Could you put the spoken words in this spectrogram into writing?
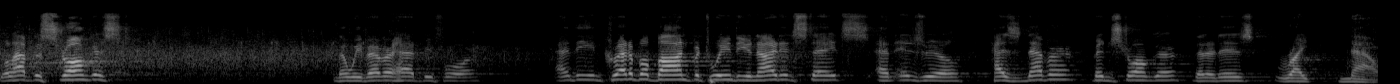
We'll have the strongest than we've ever had before. And the incredible bond between the United States and Israel has never been stronger than it is right now.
